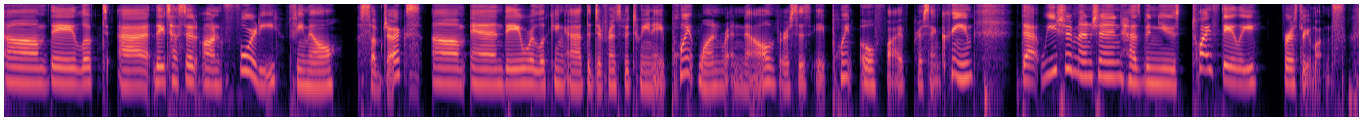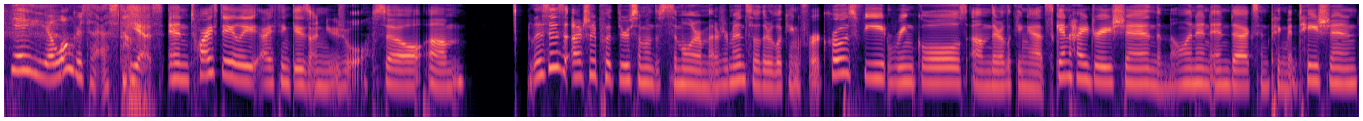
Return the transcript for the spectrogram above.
um, they looked at they tested on 40 female subjects, um, and they were looking at the difference between a 0.1 retinal versus a 0.05 percent cream that we should mention has been used twice daily for three months. Yay, a longer test. yes, and twice daily I think is unusual. So um, this is actually put through some of the similar measurements. So they're looking for crow's feet, wrinkles. Um, they're looking at skin hydration, the melanin index, and pigmentation,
